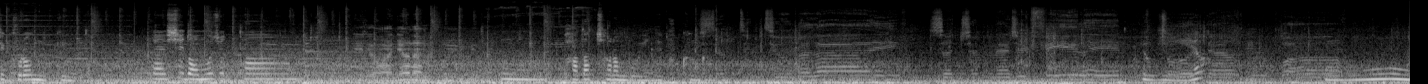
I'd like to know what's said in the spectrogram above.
왠지 그런 느낌이다. 날씨 너무 좋다. 이제 완연한 봄입니다. 음 바다처럼 보이네 북한강이. 여기예요? 오.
